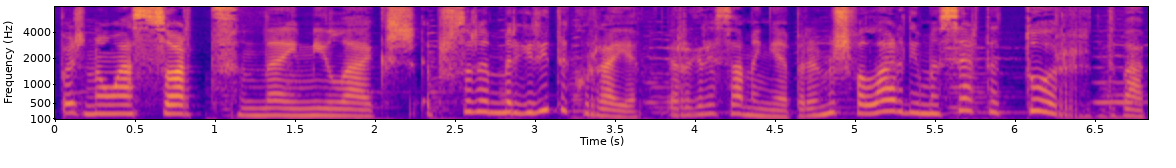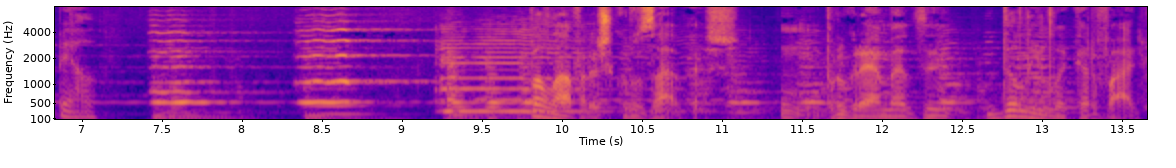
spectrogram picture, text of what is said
Pois não há sorte nem milagres. A professora Margarita Correia regressa amanhã para nos falar de uma certa Torre de Babel. Palavras Cruzadas, um programa de Dalila Carvalho.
